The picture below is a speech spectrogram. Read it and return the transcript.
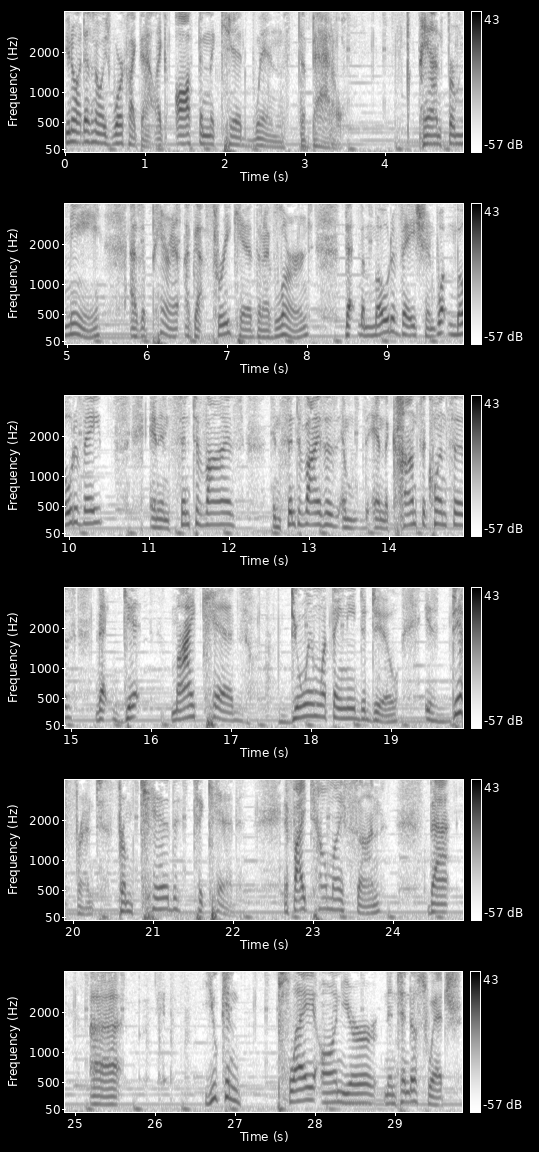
you know it doesn't always work like that. Like often the kid wins the battle. And for me, as a parent, I've got three kids, and I've learned that the motivation, what motivates and incentivize, incentivizes, and, and the consequences that get my kids doing what they need to do is different from kid to kid. If I tell my son that uh, you can play on your Nintendo Switch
